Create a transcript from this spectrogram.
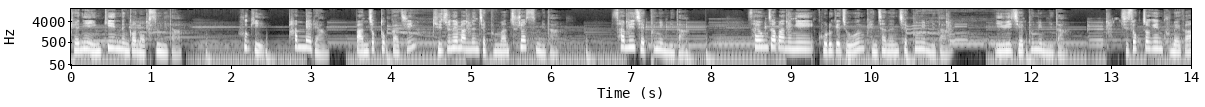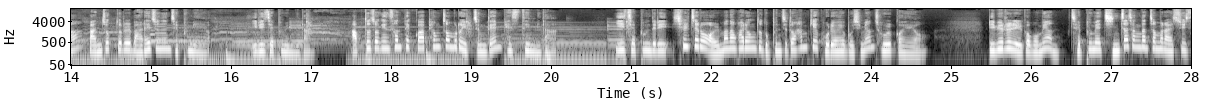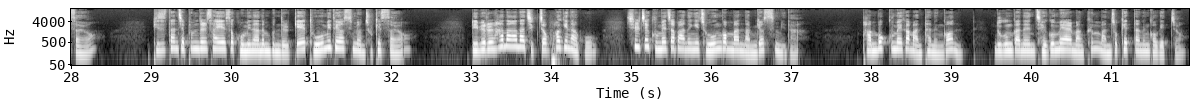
괜히 인기 있는 건 없습니다. 후기, 판매량, 만족도까지 기준에 맞는 제품만 추렸습니다. 3위 제품입니다. 사용자 반응이 고르게 좋은 괜찮은 제품입니다. 2위 제품입니다. 지속적인 구매가 만족도를 말해주는 제품이에요. 1위 제품입니다. 압도적인 선택과 평점으로 입증된 베스트입니다. 이 제품들이 실제로 얼마나 활용도 높은지도 함께 고려해 보시면 좋을 거예요. 리뷰를 읽어보면 제품의 진짜 장단점을 알 수 있어요. 비슷한 제품들 사이에서 고민하는 분들께 도움이 되었으면 좋겠어요. 리뷰를 하나하나 직접 확인하고 실제 구매자 반응이 좋은 것만 남겼습니다. 반복 구매가 많다는 건 누군가는 재구매할 만큼 만족했다는 거겠죠.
